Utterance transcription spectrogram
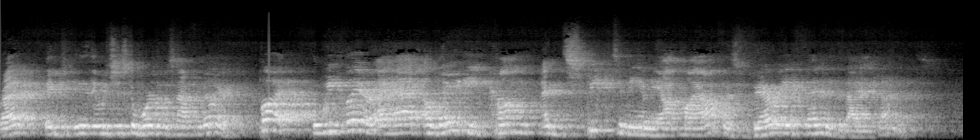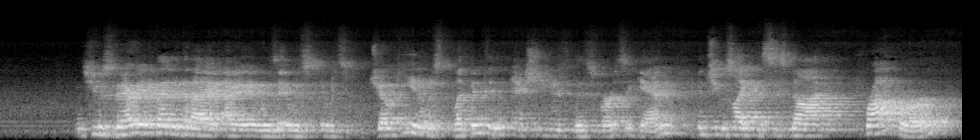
right? It, it was just a word that was not familiar. But a week later, I had a lady come and speak to me in the, my office, very offended that I had done this. And she was very offended that I, I, it was it was it was jokey and it was flippant, and, and she used this verse again, and she was like, "This is not proper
